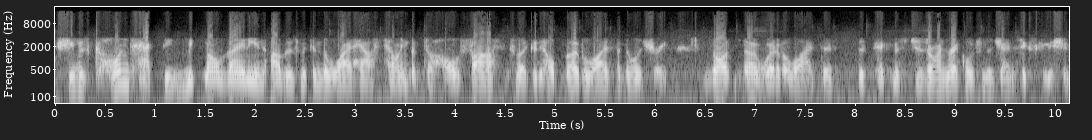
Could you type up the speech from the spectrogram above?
She was contacting Mick Mulvaney and others within the White House, telling them to hold fast until they could help mobilize the military. Not no word of a lie. The, the text messages are on record from the Jan Six Commission.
